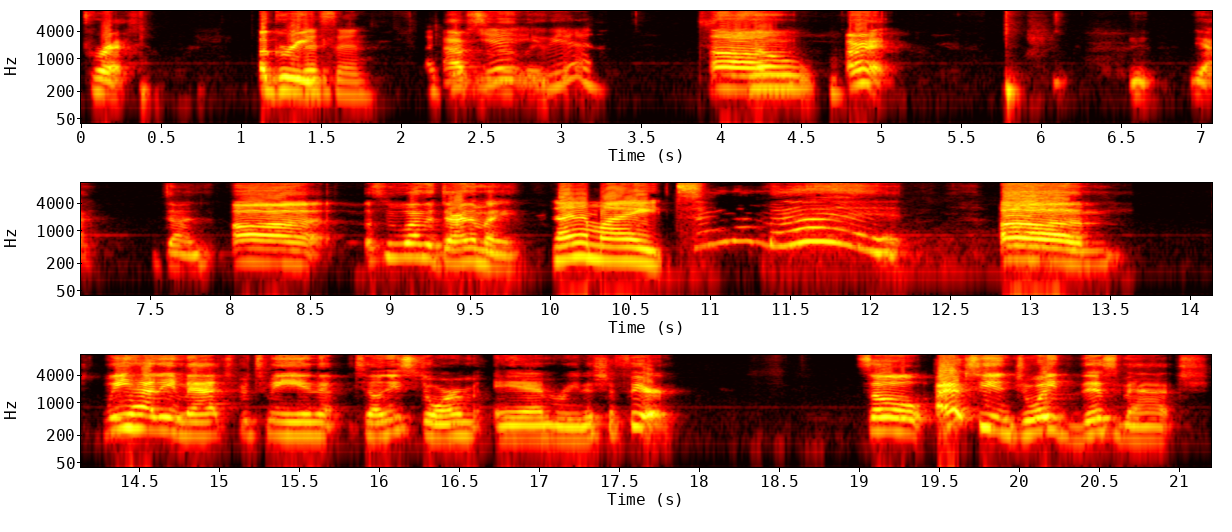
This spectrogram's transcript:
Correct. Agreed. Listen. Absolutely. Yeah. yeah. Um, no. All right. Yeah. Done. Uh, let's move on to Dynamite. Dynamite. Dynamite. Um, we had a match between Toni Storm and Marina Shafir. So I actually enjoyed this match.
